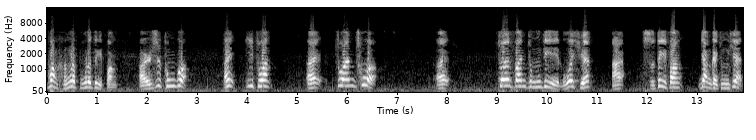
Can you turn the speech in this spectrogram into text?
往横了拨了对方，而是通过，哎一钻，哎钻错，哎。钻翻中的螺旋，哎，使对方让开中线，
